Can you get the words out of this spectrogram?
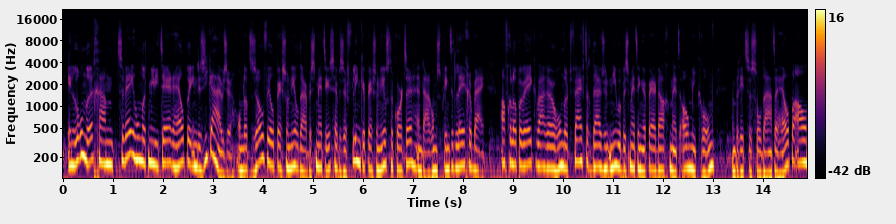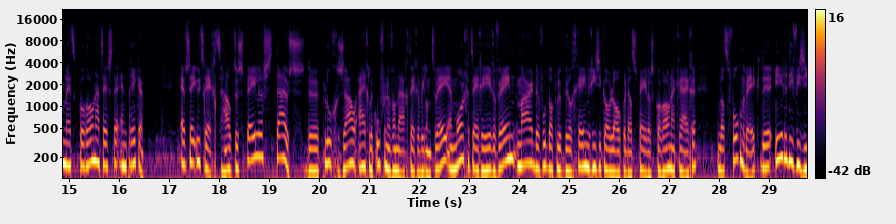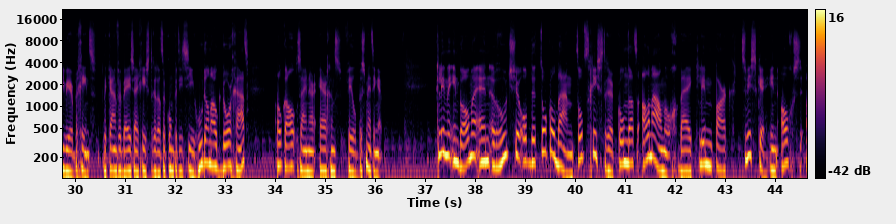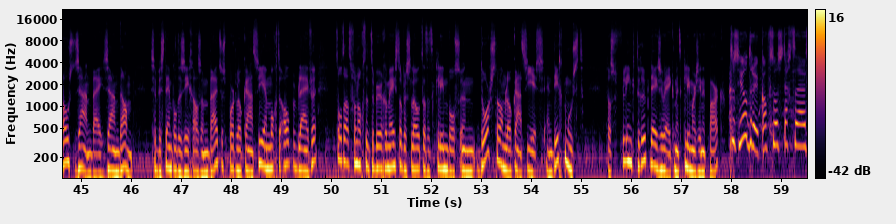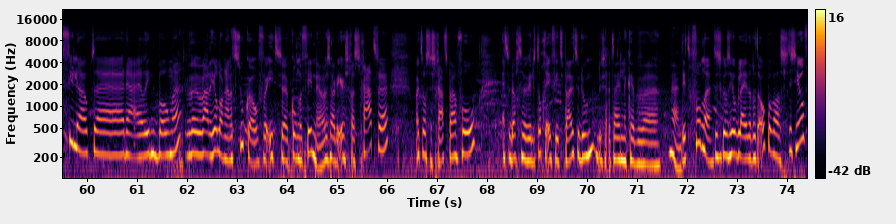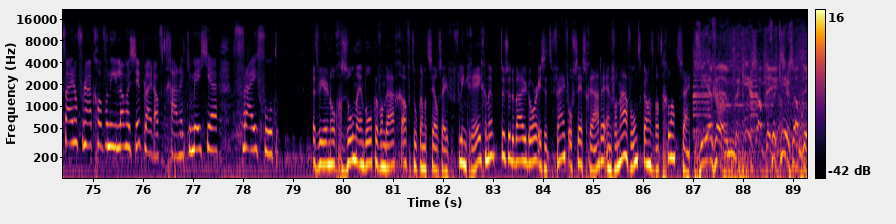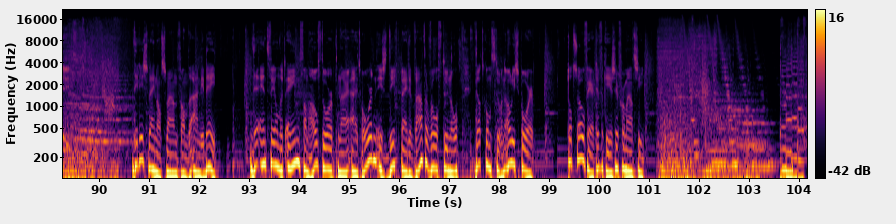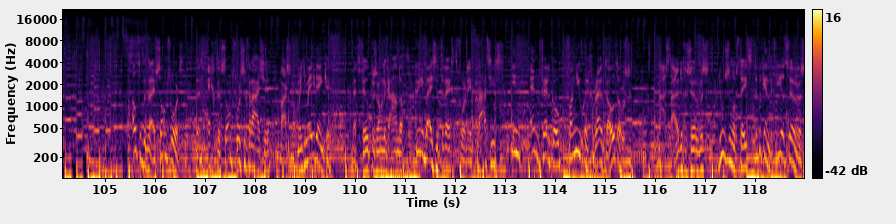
In Londen gaan 200 militairen helpen in de ziekenhuizen. Omdat zoveel personeel daar besmet is, hebben ze flinke personeelstekorten en daarom springt het leger bij. Afgelopen week waren er 150.000 nieuwe besmettingen per dag met Omicron. Britse soldaten helpen al met coronatesten en prikken. FC Utrecht houdt de spelers thuis. De ploeg zou eigenlijk oefenen vandaag tegen Willem II en morgen tegen Heerenveen. Maar de voetbalclub wil geen risico lopen dat spelers corona krijgen. Omdat volgende week de eredivisie weer begint. De KNVB zei gisteren dat de competitie hoe dan ook doorgaat. Ook al zijn er ergens veel besmettingen. Klimmen in bomen en roetje op de Tokkelbaan. Tot gisteren kon dat allemaal nog bij klimpark Twiske in Oostzaan bij Zaandam. Ze bestempelden zich als een buitensportlocatie en mochten open blijven... totdat vanochtend de burgemeester besloot dat het klimbos een doorstroomlocatie is en dicht moest. Het was flink druk deze week met klimmers in het park. Het was heel druk. Af en toe was het echt uh, file op de, ja, in de bomen. We waren heel lang aan het zoeken of we iets uh, konden vinden. We zouden eerst gaan schaatsen, maar het was de schaatsbaan vol. En toen dachten we, we willen toch even iets buiten doen. Dus uiteindelijk hebben we ja, dit gevonden. Dus ik was heel blij dat het open was. Het is heel fijn om voornamelijk gewoon van die lange zipline af te gaan. Dat je een beetje vrij voelt. Het weer nog zon en wolken vandaag. Af en toe kan het zelfs even flink regenen. Tussen de buien door is het 5 of 6 graden. En vanavond kan het wat glad zijn. ZFM, verkeersupdate. verkeersupdate. Dit is Wijnand Zwaan van de ANWB. De N201 van Hoofddorp naar Uithoorn is dicht bij de Waterwolftunnel. Dat komt door een oliespoor. Tot zover de verkeersinformatie. Autobedrijf Zandvoort. Een echte Zandvoortse garage waar ze nog met je meedenken. Met veel persoonlijke aandacht kun je bij ze terecht voor reparaties in en verkoop van nieuw en gebruikte auto's. Naast de huidige service doen ze nog steeds de bekende Fiat-service.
